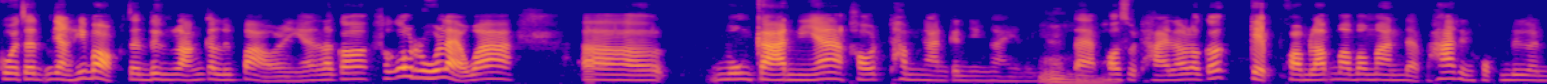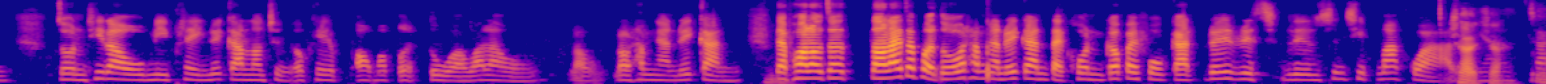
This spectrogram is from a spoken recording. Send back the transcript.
กลัวจะอย่างที่บอกจะดึงรั้งกันหรือเปล่าอะไรเงี้ย แล้วก็เขาก็รู้แหละว่าเอ่อวงการเนี้ยเขาทำงานกันยังไงอะไรเงี้ยอืมแต่พอสุดท้ายแล้วเราก็เก็บความลับมาประมาณแบบ5-6ถึงเดือน จนที่เรามีเพลงด้วยกันเราถึงโอเคออกมาเปิดตัวว่าเรา เราเราทำงานด้วยกัน แต่พอเราจะตอนแรกจะเปิดตัวว่าทำงานด้วยกัน แต่คนก็ไปโฟกัสด้วย relationship มากกว่าอะไรใช่เงี้ใช่ยใช่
